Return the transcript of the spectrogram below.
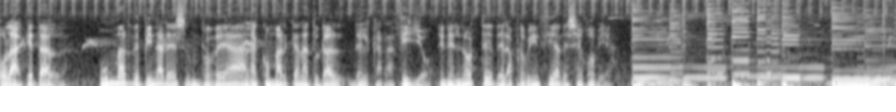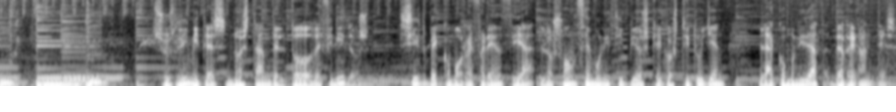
Hola, ¿qué tal? Un mar de pinares rodea a la comarca natural del Carracillo, en el norte de la provincia de Segovia. Sus límites no están del todo definidos. Sirve como referencia los 11 municipios que constituyen la comunidad de regantes,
